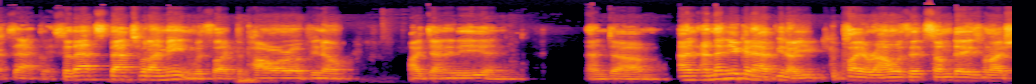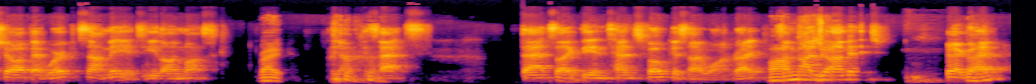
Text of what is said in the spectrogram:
Exactly. So that's that's what I mean with like the power of, you know, identity and and um and and then you can have, you know, you, you can play around with it. Some days when I show up at work, it's not me, it's Elon Musk. Right. You know, because that's that's like the intense focus I want, right? Well, I'm not Sometimes when I'm in Yeah, go ahead.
